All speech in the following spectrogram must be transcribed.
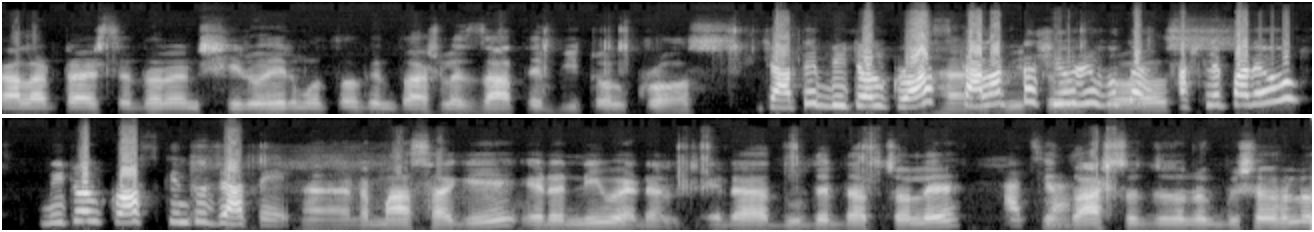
কালারটা আসছে ধরেন শিরোহির মতো কিন্তু আসলে জাতে বিটল ক্রস। যাতে বিটল ক্রস হ্যাঁ, কালারটা শিরোহির মতো আসলে পারেও বিটল ক্রস কিন্তু যাতে হ্যাঁ এটা মাছাগি এটা নিউ অ্যাডাল্ট এটা দুধের দাঁত চলে কিন্তু আশ্চর্যজনক বিষয় হলো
